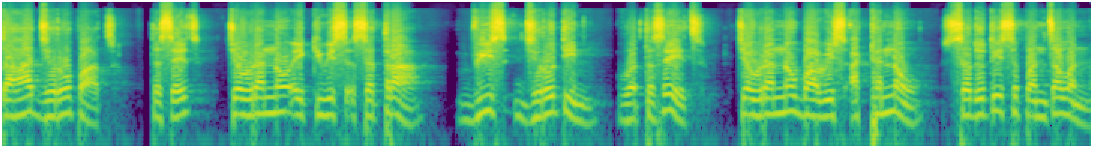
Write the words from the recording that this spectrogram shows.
दहा झिरो पाच तसेच चौऱ्याण्णव एकवीस सतरा वीस झिरो तीन व तसेच चौऱ्याण्णव बावीस अठ्ठ्याण्णव सदोतीस पंचावन्न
